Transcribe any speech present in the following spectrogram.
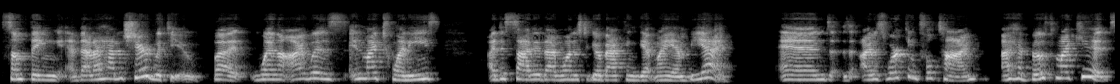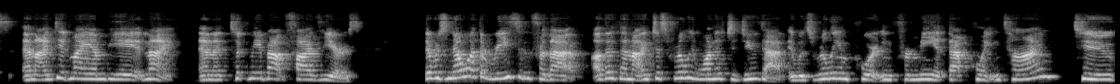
something that I hadn't shared with you, but when I was in my 20s, I decided I wanted to go back and get my MBA. And I was working full time. I had both my kids, and I did my MBA at night. And it took me about five years. There was no other reason for that other than I just really wanted to do that. It was really important for me at that point in time to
